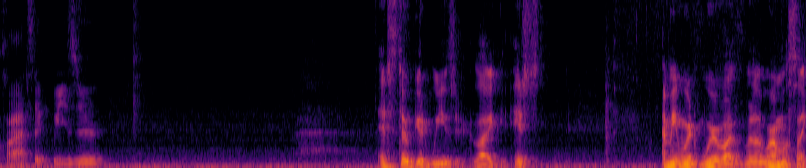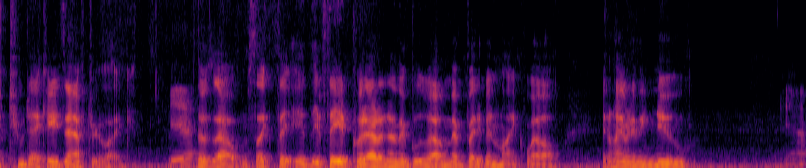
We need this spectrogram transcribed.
classic Weezer, It's still good Weezer. Like it's. I mean, we're we're what we're, we're almost like two decades after like yeah. those albums. Like they, if they had put out another Blue album, everybody been like, well, they don't have anything new. yeah.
